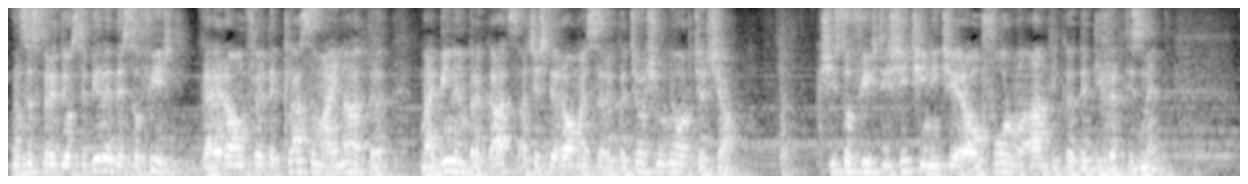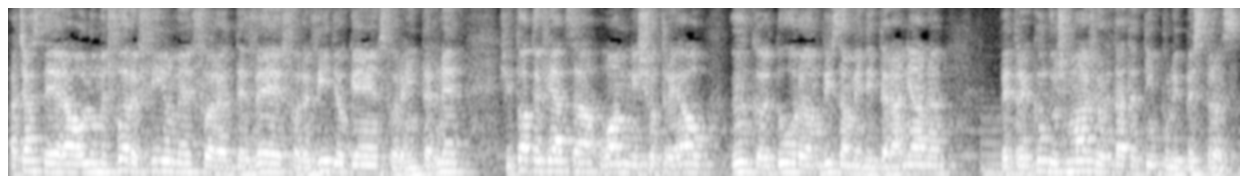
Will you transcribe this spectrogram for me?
însă spre deosebire de sofiști, care erau un fel de clasă mai înaltă, mai bine îmbrăcați, aceștia erau mai sărăcăcioși și uneori cerceau. Și sofiștii și cinicii erau o formă antică de divertisment. Aceasta era o lume fără filme, fără TV, fără videogames, fără internet și toată viața oamenii și-o trăiau în căldură, în briza mediteraneană, petrecându-și majoritatea timpului pe străzi.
